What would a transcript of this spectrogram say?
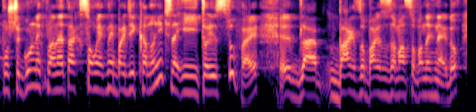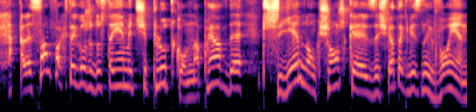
poszczególnych planetach są jak najbardziej kanoniczne i to jest super e, dla bardzo, bardzo zaawansowanych nerdów, ale sam fakt tego, że dostajemy cieplutką, naprawdę przyjemną książkę ze świata Gwiezdnych Gwiezdnych Wojen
